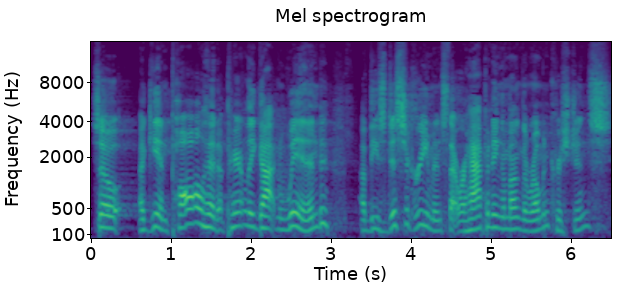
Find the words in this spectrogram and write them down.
So again, Paul had apparently gotten wind of these disagreements that were happening among the Roman Christians.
